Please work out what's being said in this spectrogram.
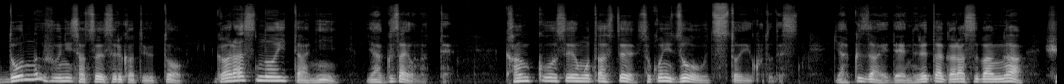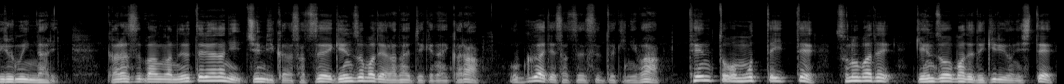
どんな風に撮影するかというとガラスの板に薬剤を塗って観光性を持たせてそこに像を写すということです。薬剤で濡れたガラス板がフィルムになりガラス板が濡れてる間に準備から撮影現像までやらないといけないから屋外で撮影する時にはテントを持って行ってその場で現像までできるようにして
